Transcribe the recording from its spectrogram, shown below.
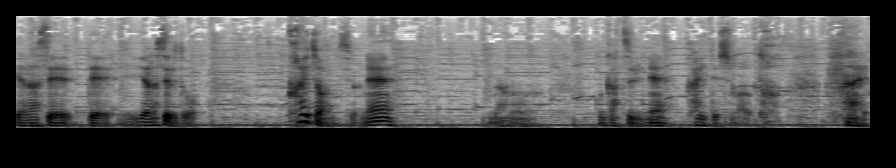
やらせてやらせると書いちゃうんですよね。あのがっつりね書いてしまうと。はい。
